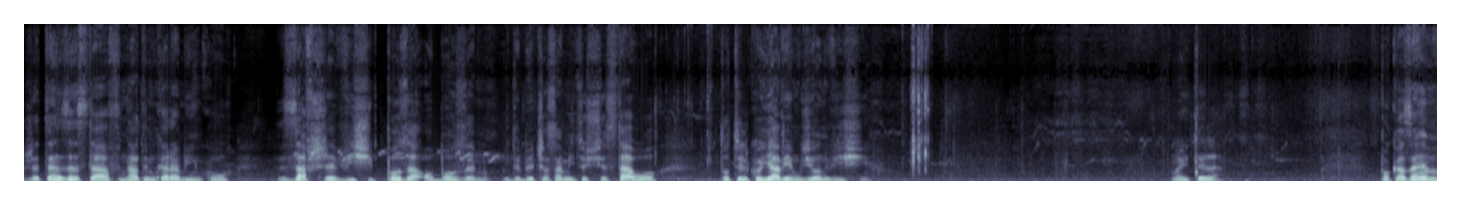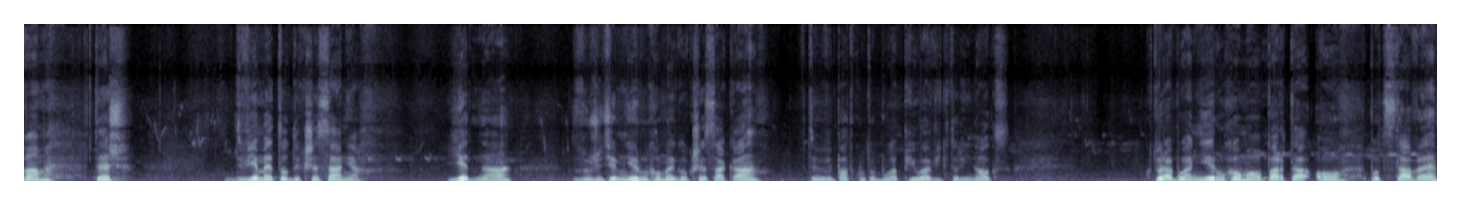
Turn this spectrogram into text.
że ten zestaw na tym karabinku zawsze wisi poza obozem. Gdyby czasami coś się stało, to tylko ja wiem, gdzie on wisi. No i tyle. Pokazałem Wam też dwie metody krzesania. Jedna z użyciem nieruchomego krzesaka, w tym wypadku to była piła Victorinox, która była nieruchomo oparta o podstawę,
